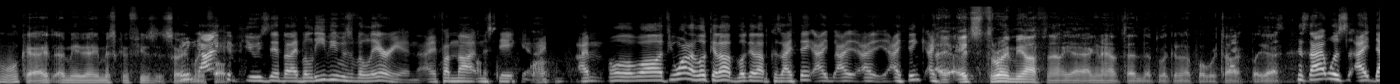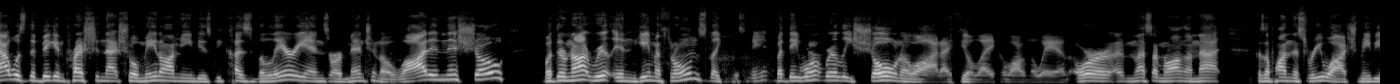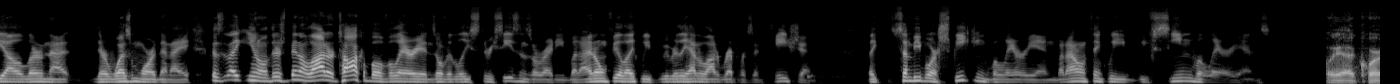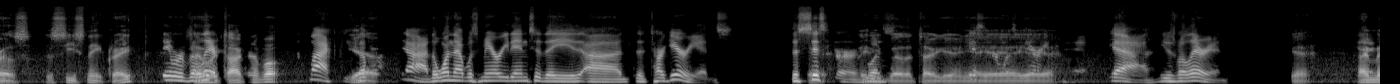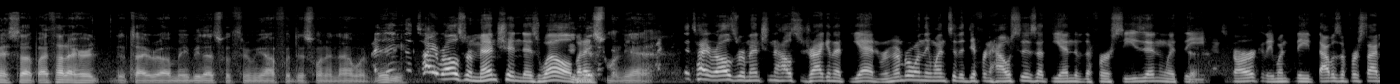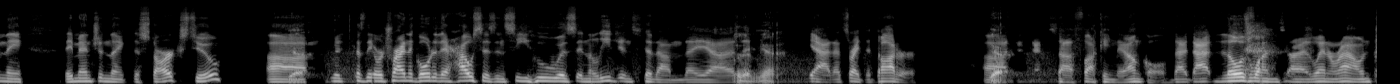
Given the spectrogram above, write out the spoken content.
Oh, okay. I, I maybe I misconfused it. Sorry, I fault. confused it, but I believe he was Valerian, if I'm not oh, mistaken. I. I'm well, well. If you want to look it up, look it up because I think I, I, I, I think I, I, it's throwing me off now. Yeah, I'm gonna have to end up looking up what we're talking. But yeah, because that was I that was the big impression that show made on me is because Valerians are mentioned a lot in this show, but they're not really in Game of Thrones like this main, but they weren't really shown a lot. I feel like along the way, or unless I'm wrong on that, because upon this rewatch, maybe I'll learn that there was more than I because like you know, there's been a lot of talk about Valerians over the least three seasons already, but I don't feel like we've really had a lot of representation. Like some people are speaking Valerian, but I don't think we we've seen Valerians. Oh yeah, Corlys, the sea snake, right? They were Valyrian. we're talking about black. Yeah, the, yeah, the one that was married into the uh the Targaryens. The sister yeah, was the Targaryen. Yeah, yeah, yeah, yeah, yeah. Yeah, he was Valerian. Yeah. I mess up. I thought I heard the Tyrell. Maybe that's what threw me off with this one and that one. Maybe. I think the Tyrells were mentioned as well, In but this I, one, yeah. I think the Tyrells were mentioned the House of Dragon at the end. Remember when they went to the different houses at the end of the first season with the yeah. Stark? They went. They that was the first time they they mentioned like the Starks too. Uh, yeah. because they were trying to go to their houses and see who was in allegiance to them. They uh, to them, yeah, yeah, that's right. The daughter, uh, yeah. that's uh, fucking the uncle. That that those ones uh, went around.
